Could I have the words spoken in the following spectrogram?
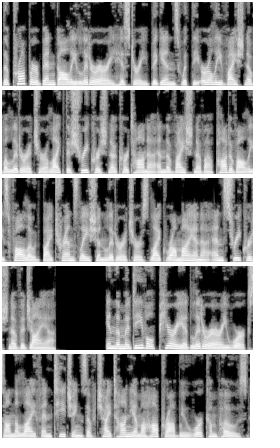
The proper Bengali literary history begins with the early Vaishnava literature like the Srikrishna Kirtana and the Vaishnava Padavalis followed by translation literatures like Ramayana and Srikrishna Vijaya. In the medieval period literary works on the life and teachings of Chaitanya Mahaprabhu were composed.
